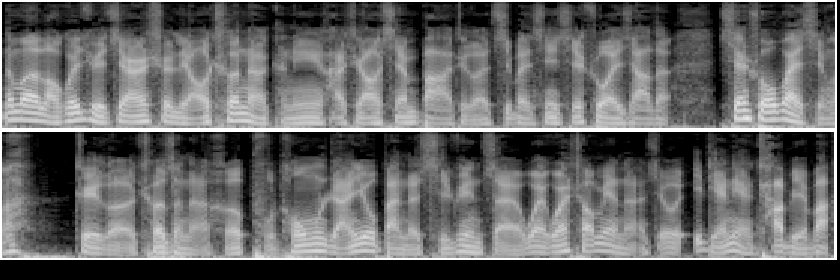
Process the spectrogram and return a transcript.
那么老规矩，既然是聊车呢，肯定还是要先把这个基本信息说一下的。先说外形啊，这个车子呢和普通燃油版的奇骏在外观上面呢就一点点差别吧。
